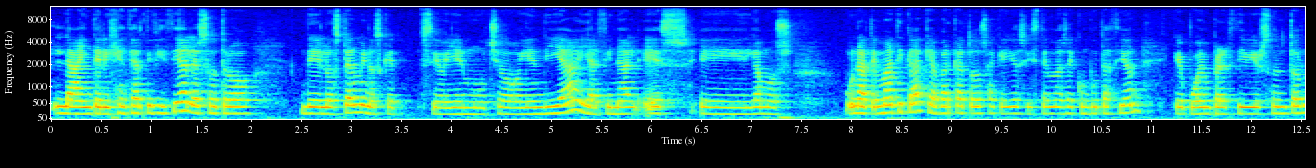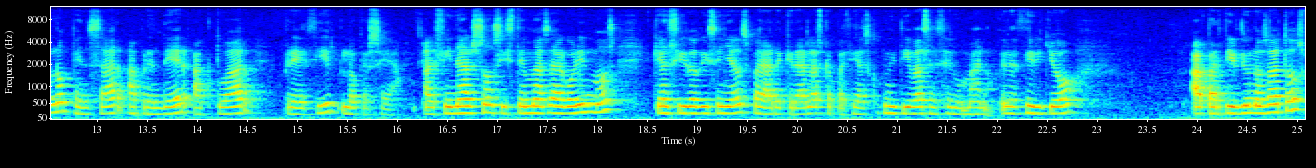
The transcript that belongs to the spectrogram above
La inteligencia artificial es otro de los términos que se oyen mucho hoy en día y al final es, eh, digamos, una temática que abarca todos aquellos sistemas de computación que pueden percibir su entorno, pensar, aprender, actuar, predecir, lo que sea. Al final son sistemas de algoritmos que han sido diseñados para recrear las capacidades cognitivas del ser humano. Es decir, yo a partir de unos datos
